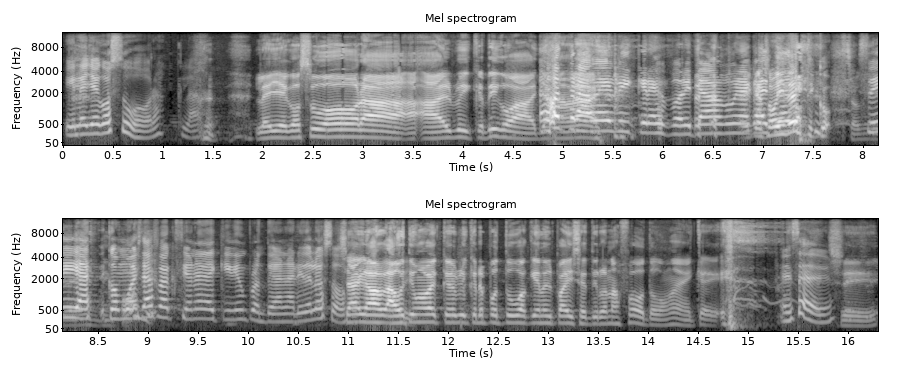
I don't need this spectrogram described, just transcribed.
Y le llegó su hora, claro. Le llegó su hora a, Elvis, que digo, a Otra vez mi Crespo, ahorita vamos a una que son canción. idénticos. Sí, así como esas facciones de aquí de un pronto, la nariz de los O ojos. sea, la, la última vez que Elvis Crespo estuvo aquí en el país se tiró una foto con él. Que, ¿En serio? sí,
